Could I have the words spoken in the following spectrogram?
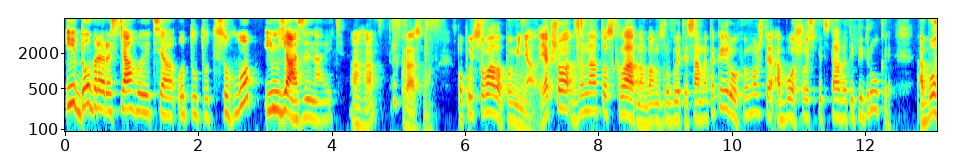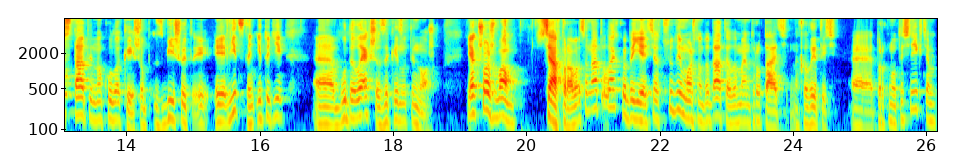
і добре розтягується отут от суглоб і м'язи навіть. Ага, прекрасно. Попульсувала, поміняла. Якщо занадто складно вам зробити саме такий рух, ви можете або щось підставити під руки, або стати на кулаки, щоб збільшити е, відстань, і тоді е, буде легше закинути ножку. Якщо ж вам ця вправа занадто легко дається, сюди можна додати елемент ротації, нахилитись, е, торкнутися ліктем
